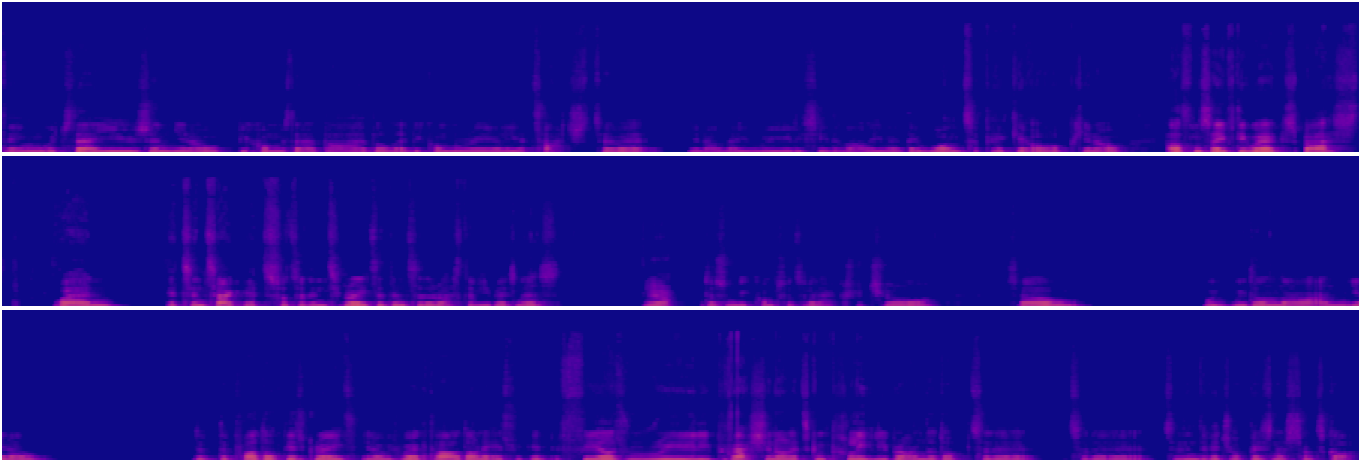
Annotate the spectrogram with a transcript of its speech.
thing which they're using, you know, becomes their Bible. They become really attached to it. You know, they really see the value in it. They want to pick it up. You know, health and safety works best when it's integ- it's sort of integrated into the rest of your business. Yeah, it doesn't become sort of an extra chore. So we we done that, and you know, the the product is great. You know, we've worked hard on it. It's, it feels really professional. It's completely branded up to the to the to the individual business. So it's got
